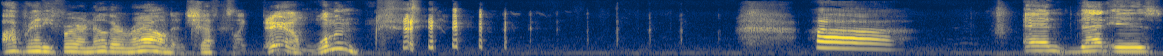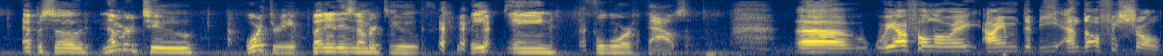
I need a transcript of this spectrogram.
I'm ready for another round. And Chef's like, damn, woman. Ah. And that is episode number two or three, but it is number two. Weight gain 4,000. Uh, we are following IMDb and the official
